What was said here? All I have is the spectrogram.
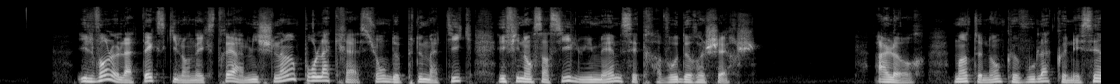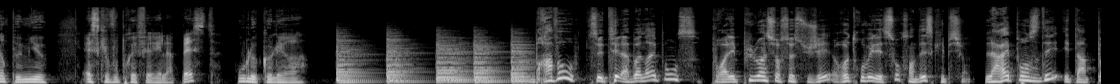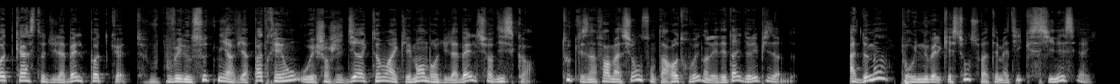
Il vend le latex qu'il en extrait à Michelin pour la création de pneumatiques et finance ainsi lui-même ses travaux de recherche. Alors, maintenant que vous la connaissez un peu mieux, est-ce que vous préférez la peste ou le choléra Bravo, c'était la bonne réponse. Pour aller plus loin sur ce sujet, retrouvez les sources en description. La réponse D est un podcast du label Podcut. Vous pouvez nous soutenir via Patreon ou échanger directement avec les membres du label sur Discord. Toutes les informations sont à retrouver dans les détails de l'épisode. À demain pour une nouvelle question sur la thématique ciné-série.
